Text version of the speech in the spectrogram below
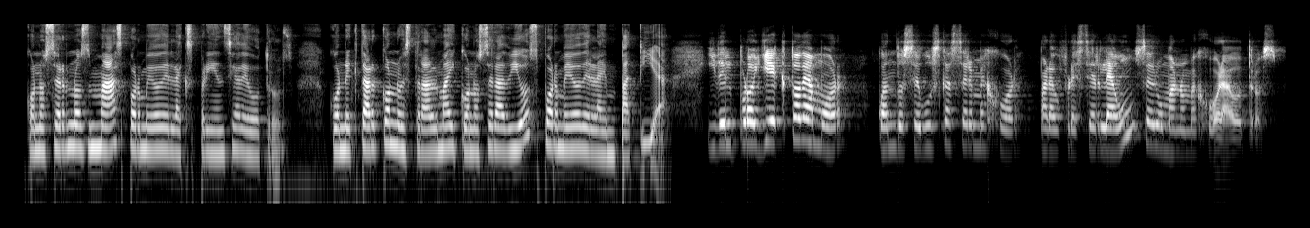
conocernos más por medio de la experiencia de otros, conectar con nuestra alma y conocer a Dios por medio de la empatía y del proyecto de amor cuando se busca ser mejor para ofrecerle a un ser humano mejor a otros.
